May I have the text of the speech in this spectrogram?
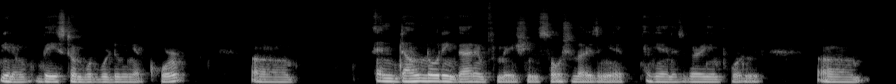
you know based on what we're doing at Corp. Uh, and downloading that information, socializing it again is very important um,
